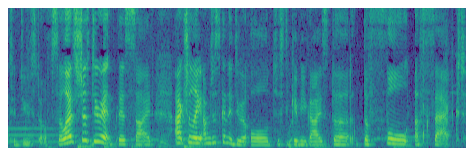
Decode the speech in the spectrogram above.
to do stuff. So let's just do it this side. Actually, I'm just gonna do it all just to give you guys the, the full effect.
